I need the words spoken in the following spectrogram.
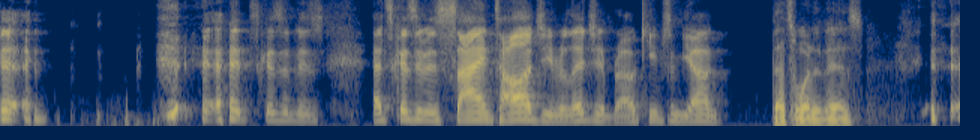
it's because of his that's because of his Scientology religion, bro. Keeps him young. that's what it is.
